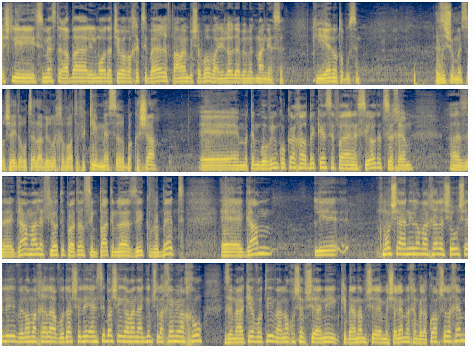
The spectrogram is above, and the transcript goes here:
יש לי סמסטר הבא ללמוד עד שבע וחצי בערב, פעמיים בשבוע, ואני לא יודע באמת מה אני אעשה. כי אין אוטובוסים. איזשהו מסר שהיית רוצה להעביר לחברת אפיקים? מסר, בקשה? אה, אתם גובים כל כך הרבה כסף על הנסיעות אצלכם, אז אה, גם א', להיות טיפה יותר סימפטיים לא יזיק, וב', אה, גם, כמו שאני לא מאחר לשיעור שלי ולא מאחר לעבודה שלי, אין סיבה שגם הנהגים שלכם יאחרו, זה מעכב אותי, ואני לא חושב שאני, כבן אדם שמשלם לכם ולקוח שלכם,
